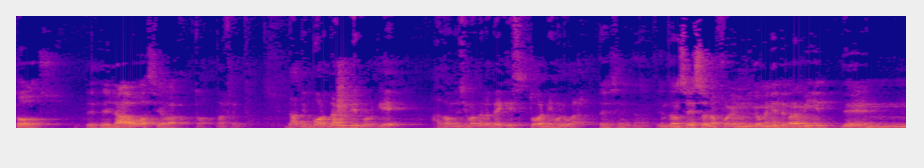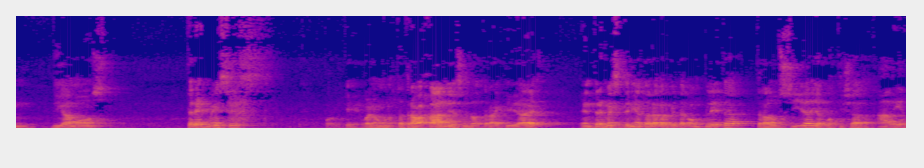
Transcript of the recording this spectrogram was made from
Todos, desde el agua hacia abajo. Todo, perfecto. Dato importante porque a donde se manda la PEC es todo el mismo lugar. Exactamente. Entonces eso no fue un inconveniente para mí, de, digamos, tres meses, porque bueno, uno está trabajando y haciendo otras actividades, en tres meses tenía toda la carpeta completa, traducida y apostillada. Ah, bien,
